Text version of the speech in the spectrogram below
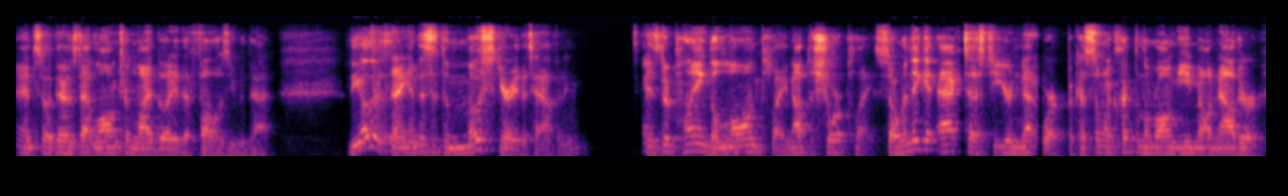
And so there's that long term liability that follows you with that. The other thing, and this is the most scary that's happening, is they're playing the long play, not the short play. So when they get access to your network because someone clicked on the wrong email, now they're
